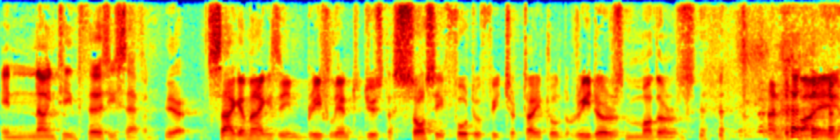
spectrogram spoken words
in 1937. Yeah. Saga magazine briefly introduced a saucy photo feature titled Readers' Mothers. and the bi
